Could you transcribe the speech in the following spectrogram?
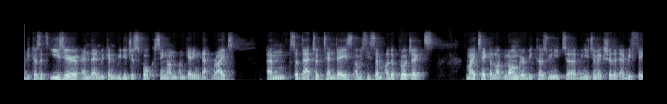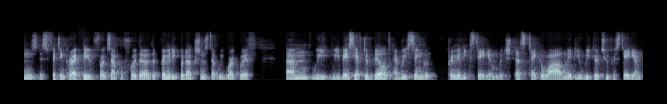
because it's easier. And then we can really just focusing on, on getting that right. Um, so that took 10 days. Obviously, some other projects might take a lot longer because we need to we need to make sure that everything is fitting correctly. For example, for the the Premier League productions that we work with, um, we, we basically have to build every single Premier League stadium, which does take a while, maybe a week or two per stadium.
